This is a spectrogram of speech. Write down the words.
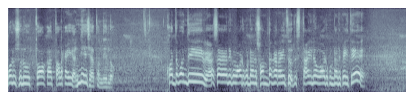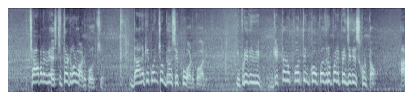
పొలుసులు తోక తలకాయ అన్నీ వేసేస్తాం దీనిలో. కొంతమంది వ్యవసాయానికి వాడుకుంటానికి సొంతంగా రైతు స్థాయిలో వాడుకుంటానికి అయితే చేపల వేస్ట్ తోటి కూడా వాడుకోవచ్చు. దానికి కొంచెం డోస్ ఎక్కువ వాడుకోవాలి. ఇప్పుడు ఇది గిట్టకపోతే ఇంకో పది రూపాయలు పెంచి తీసుకుంటాం. ఆ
